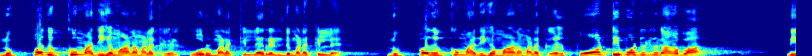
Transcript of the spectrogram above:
முப்பதுக்கும் அதிகமான மலக்குகள். ஒரு மலக்கு இல்லை ரெண்டு மலக்கு இல்லை முப்பதுக்கும் அதிகமான மலக்குகள் போட்டி போட்டுட்டு இருக்காங்கப்பா நீ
